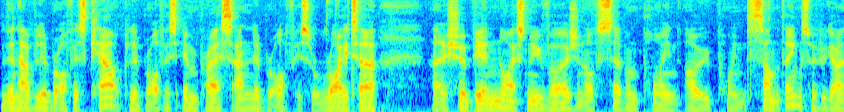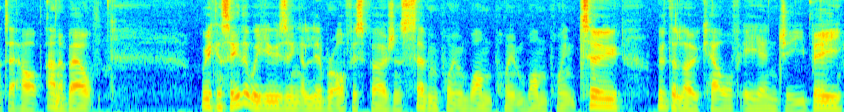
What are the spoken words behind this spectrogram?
we then have LibreOffice Calc, LibreOffice Impress and LibreOffice Writer. And it should be a nice new version of 7.0 point something. So if we go into help and about we can see that we're using a LibreOffice version 7.1.1.2 with the locale of ENGB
